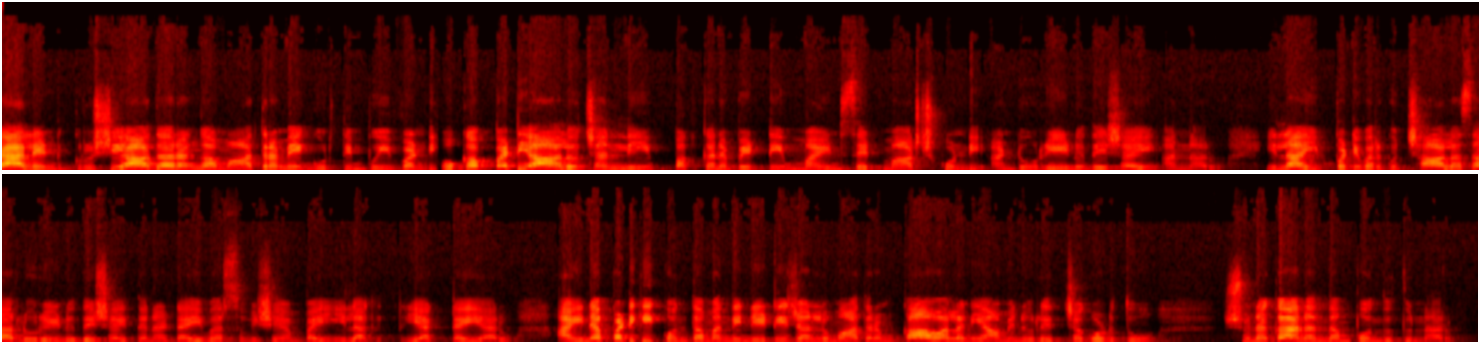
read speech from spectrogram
టాలెంట్ కృషి ఆధారంగా మాత్రమే గుర్తింపు ఇవ్వండి. ఒకప్పటి ఆలోచనల్ని పక్కన పెట్టి మైండ్ సెట్ మార్చుకోండి అంటూ రేణుదేశాయి అన్నారు. ఇలా ఇప్పటి వరకు చాలాసార్లు రేణుదేశాయి తన డైవర్స్ విషయంపై ఇలా రియాక్ట్ అయ్యారు. అయినప్పటికీ కొంతమంది నెటిజన్లు మాత్రం కావాలని ఆమెను రెచ్చగొడుతూ శునకానందం పొందుతున్నారు.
